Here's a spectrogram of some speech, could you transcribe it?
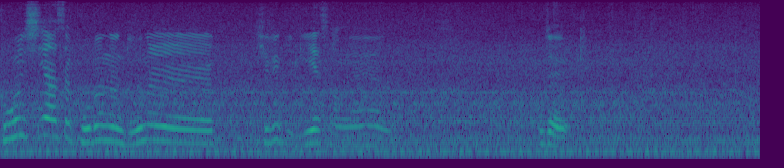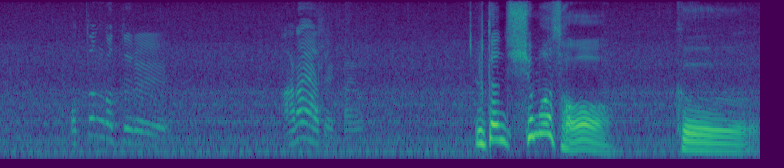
좋은 씨앗을 고르는 눈을 기르기 위해서는 이제 어떤 것들을 알아야 될까요? 일단 심어서 그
